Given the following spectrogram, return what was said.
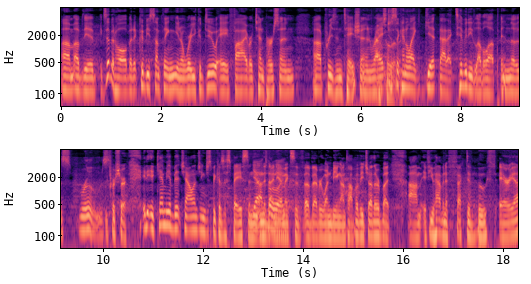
um, of the exhibit hall, but it could be something you know where you could do a five or ten person uh, presentation, right? Just to kind of like get that activity level up in those rooms. For sure. It, it can be a bit challenging just because of space and, Yeah, and the totally. dynamics of, of everyone being on top of each other. But um, if you have an effective booth area,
